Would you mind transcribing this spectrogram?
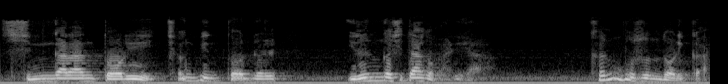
신간한 도리, 청빈 도리를 이런 것이다 그 말이야. 그건 무슨 도리까?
